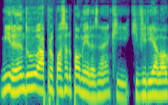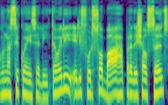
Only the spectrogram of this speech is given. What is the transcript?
mirando a proposta do Palmeiras, né? Que, que viria logo na sequência ali. Então ele, ele forçou a barra para deixar o Santos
